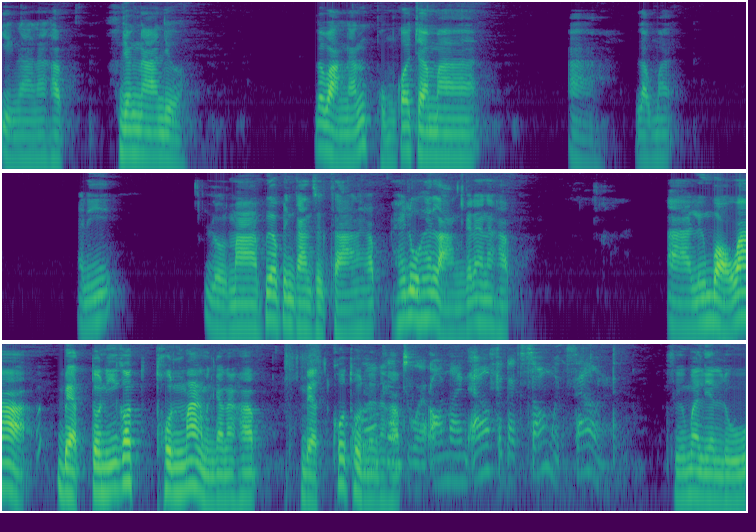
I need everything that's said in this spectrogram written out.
อีกนานนะครับ ยังนานอยู่ ระหว่างนั้นผมก็จะมา อ่า เรามา อันนี้โหลดมาเพื่อเป็นการศึกษานะครับ ให้ลูกให้หลานก็ได้นะครับ อ่า ลืมบอกว่าแบตตัวนี้ก็ทนมากเหมือนกันนะครับ แบตโคตรทนเลยนะครับ Welcome to our online alphabet song with sound ซื้อมาเรียนรู้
